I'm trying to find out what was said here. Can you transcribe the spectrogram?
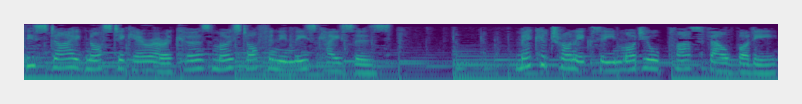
This diagnostic error occurs most often in these cases. Mechatronics E-Module Plus Valve Body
